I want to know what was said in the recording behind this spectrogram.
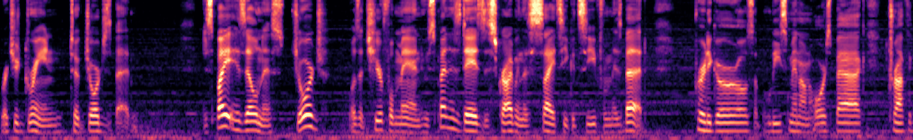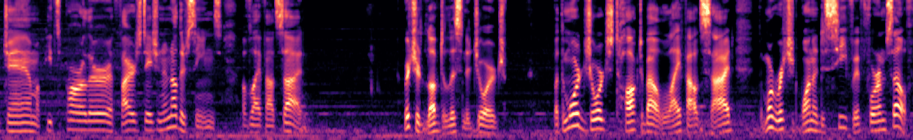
Richard Green, took George's bed. Despite his illness, George was a cheerful man who spent his days describing the sights he could see from his bed. Pretty girls, a policeman on horseback, a traffic jam, a pizza parlor, a fire station, and other scenes of life outside. Richard loved to listen to George, but the more George talked about life outside, the more Richard wanted to see it for himself.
